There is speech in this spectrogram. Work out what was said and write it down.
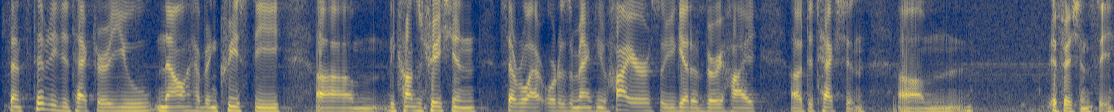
sensitivity detector, you now have increased the, um, the concentration several orders of magnitude higher, so you get a very high uh, detection um, efficiency.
